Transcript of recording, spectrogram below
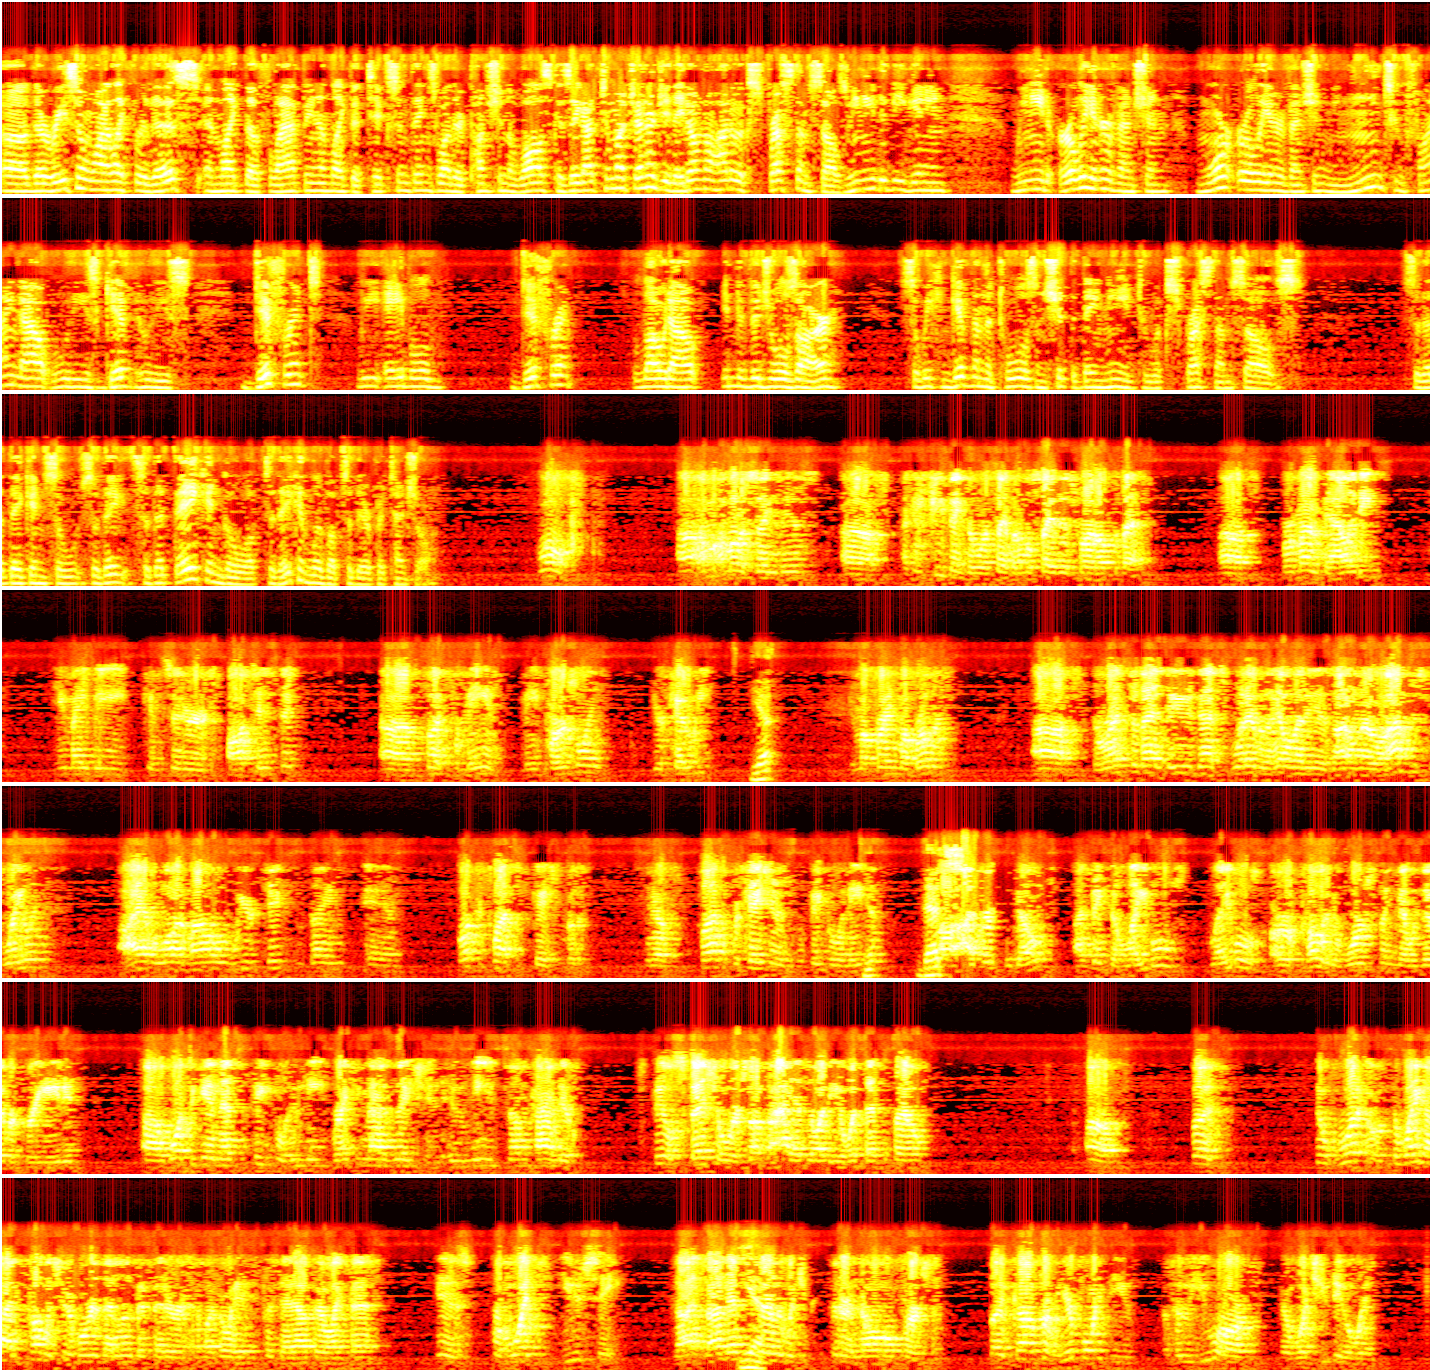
uh the reason why like for this and like the flapping and like the ticks and things while they're punching the walls cuz they got too much energy. They don't know how to express themselves. We need to be getting we need early intervention, more early intervention. We need to find out who these gift who these differently abled different loadout individuals are so we can give them the tools and shit that they need to express themselves so that they can so so they so that they can go up so they can live up to their potential Well, uh, I'm, I'm going to say this. Uh, I got a few things I want to say, but I'm going to say this right off the bat. Uh, for modalities, you may be considered autistic, uh, but for me, and me personally, you're Cody. yep You're my friend, my brother. Uh, the rest of that, dude, that's whatever the hell that is. I don't know. I'm just Waylon. I have a lot of my own weird ticks and things, and fuck the classification, brother. You know, classification is for people who need Yep. them. that's Uh, I personally don't. I think the labels, labels are probably the worst thing that was ever created. Uh, once again, that's the people who need recognition, who need some kind of feel special or something. I have no idea what that's about. Um, but the what the way I probably should have worded that a little bit better, and I'm gonna go ahead and put that out there like that, is from what you see, not not necessarily what you consider a normal person, but come from your point of view of who you are and what you deal with,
